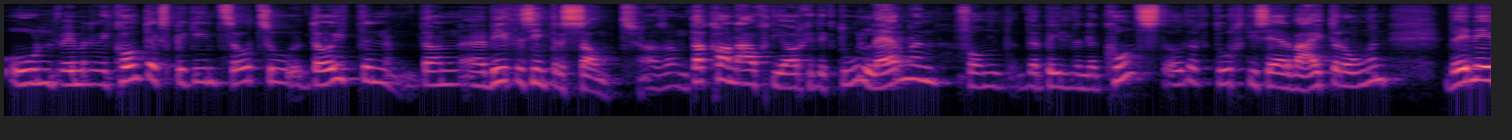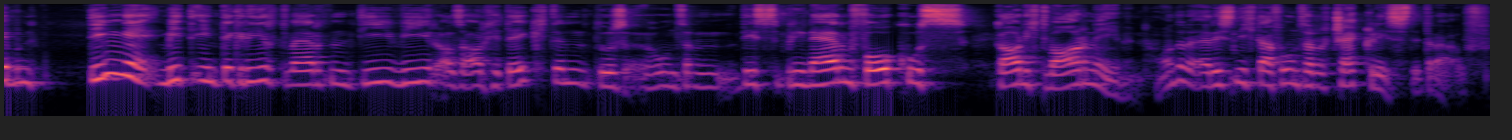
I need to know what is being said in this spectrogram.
Und wenn man den Kontext beginnt so zu deuten, dann äh, wird es interessant. Also, da kann auch die Architektur lernen von der bildenden Kunst oder durch diese Erweiterungen, wenn eben Dinge mit integriert werden, die wir als Architekten durch unseren disziplinären Fokus gar nicht wahrnehmen. Oder? Er ist nicht auf unserer Checkliste drauf.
